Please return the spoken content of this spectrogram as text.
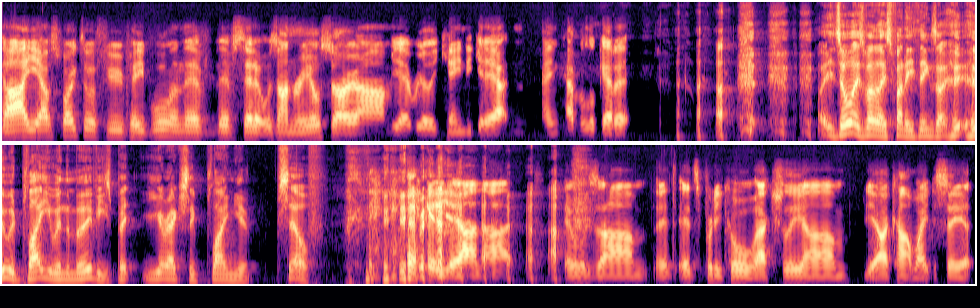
Uh, yeah, I've spoke to a few people, and they've they've said it was unreal. So um, yeah, really keen to get out and, and have a look at it. it's always one of those funny things like who, who would play you in the movies, but you're actually playing yourself. Yeah, I know. It was um, it, it's pretty cool actually. Um, yeah, I can't wait to see it.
